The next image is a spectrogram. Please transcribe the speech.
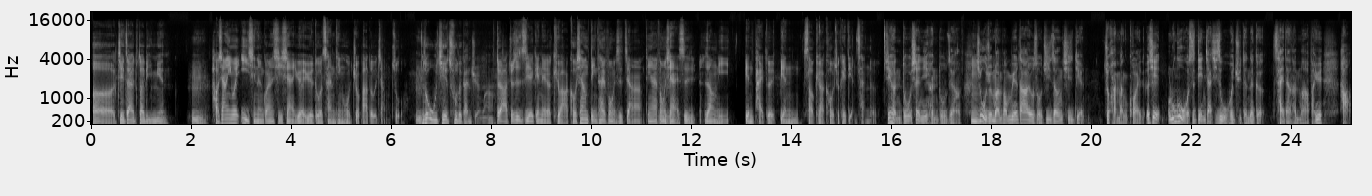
呃结账也都在里面。嗯，好像因为疫情的关系，现在越来越多餐厅或酒吧都会这样做。你说无接触的感觉吗？对啊，就是直接给那个 QR code，像鼎泰丰也是这样啊。鼎泰丰现在也是让你边排队边扫 QR code 就可以点餐了。其实很多现在已经很多这样，嗯其实我觉得蛮方便，大家有手机这样其实点就还蛮快的。而且如果我是店家，其实我会觉得那个菜单很麻烦，因为好，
